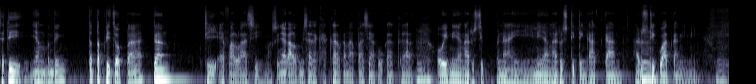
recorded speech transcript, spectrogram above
Jadi yang penting tetap dicoba dan dievaluasi. Maksudnya kalau misalnya gagal, kenapa sih aku gagal? Oh ini yang harus dibenahi, ini yang harus ditingkatkan, harus dikuatkan ini. Hmm.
